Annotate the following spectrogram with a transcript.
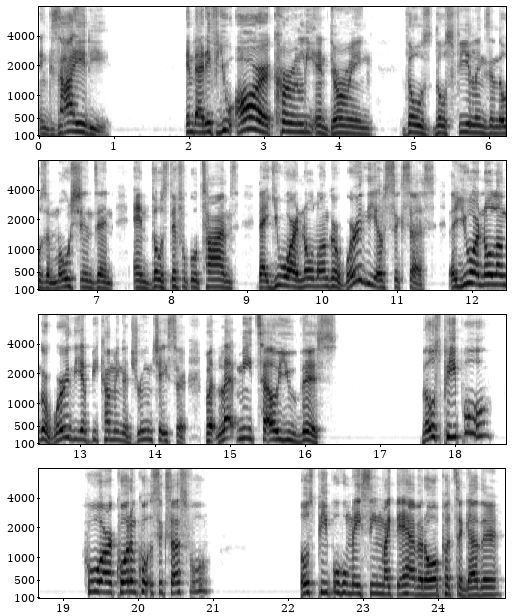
anxiety. And that if you are currently enduring those those feelings and those emotions and and those difficult times that you are no longer worthy of success that you are no longer worthy of becoming a dream chaser. But let me tell you this. Those people who are quote unquote successful those people who may seem like they have it all put together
